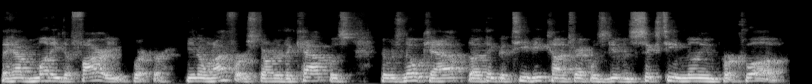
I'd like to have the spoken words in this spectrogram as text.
they have money to fire you quicker. You know, when I first started, the cap was, there was no cap. I think the TV contract was given 16 million per club.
